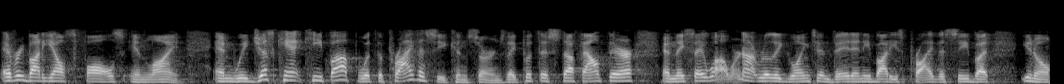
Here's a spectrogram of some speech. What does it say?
everybody else falls in line. And we just can't keep up with the privacy concerns. They put this stuff out there and they say, well, we're not really going to invade anybody's privacy, but, you know,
